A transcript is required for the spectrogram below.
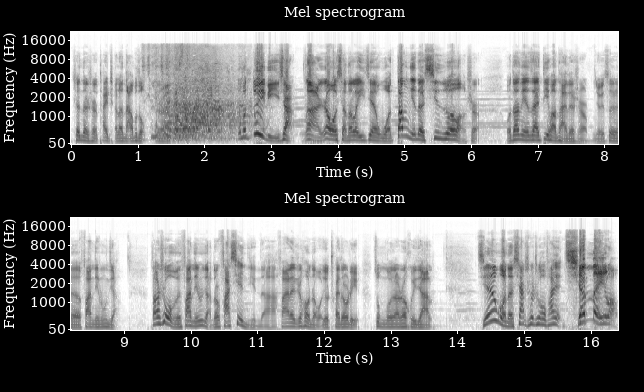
真的是太沉了拿不走，是吧？那么对比一下啊，让我想到了一件我当年的辛酸往事。我当年在地方台的时候，有一次发年终奖，当时我们发年终奖都是发现金的啊，发下来之后呢，我就揣兜里坐公交车回家了。结果呢？下车之后发现钱没了。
